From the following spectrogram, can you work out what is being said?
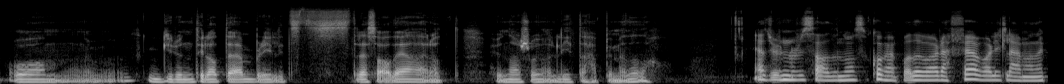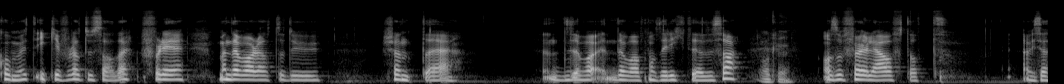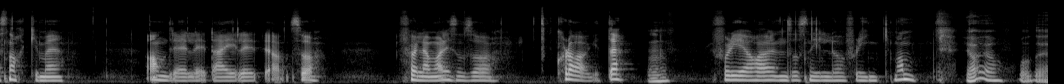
Og um, grunnen til at jeg blir litt stressa av det, er at hun er så lite happy med det, da. Jeg tror når du sa det nå, så kom jeg på det var derfor jeg var litt lei meg da jeg kom ut. Ikke fordi at du sa det, fordi, men det var det at du skjønte det var, det var, på en måte riktig, det du sa. Okay. Og så føler jeg ofte at hvis jeg snakker med andre eller deg, eller, ja, så føler jeg meg liksom så klagete. Mm. Fordi jeg har en så snill og flink mann. Ja, ja, og det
